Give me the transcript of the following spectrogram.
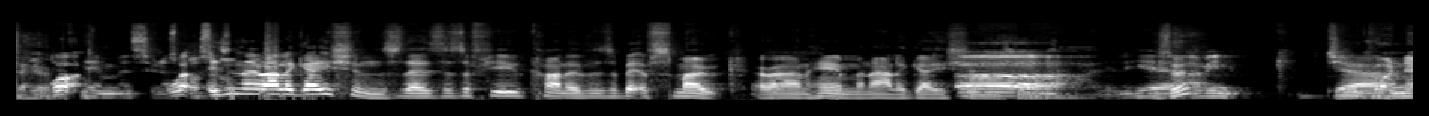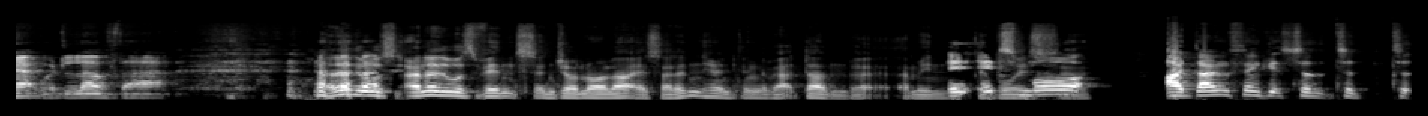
rid of What- him as soon as Well, possible. isn't there allegations? There's there's a few kind of there's a bit of smoke around him and allegations. Oh, Is yeah. I mean, Jim Yeah. Cornette would love that. I know there was. I know there was Vince and John Laurinaitis. I didn't hear anything about Dunn, but I mean, It, it's boys, more. so- I don't think it's to, to, to,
